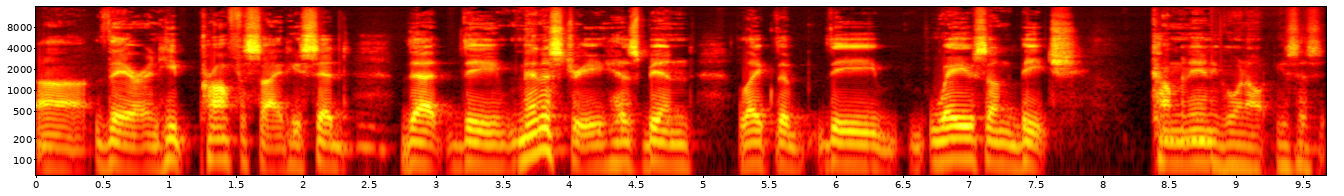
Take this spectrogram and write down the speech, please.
uh, there, and he prophesied. He said that the ministry has been like the the waves on the beach, coming in and going out. He says,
